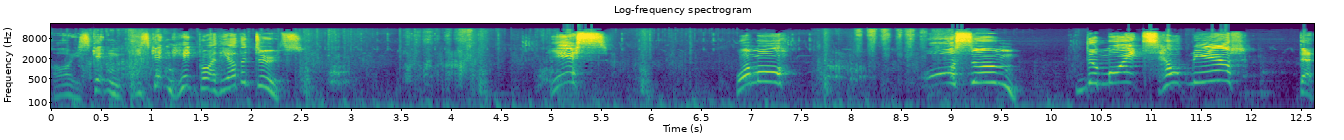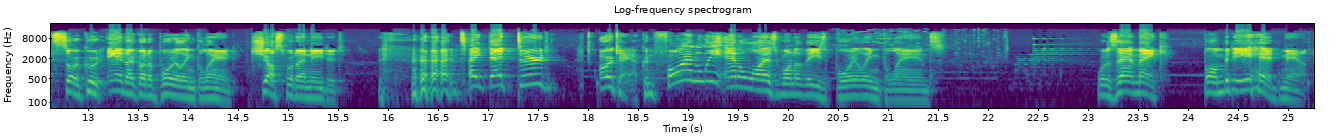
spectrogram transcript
Oh, he's getting he's getting hit by the other dudes. Yes! One more! Awesome! The mites helped me out! That's so good, and I got a boiling gland. Just what I needed. Take that, dude! Okay, I can finally analyze one of these boiling glands. What does that make? Bombardier head mount.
